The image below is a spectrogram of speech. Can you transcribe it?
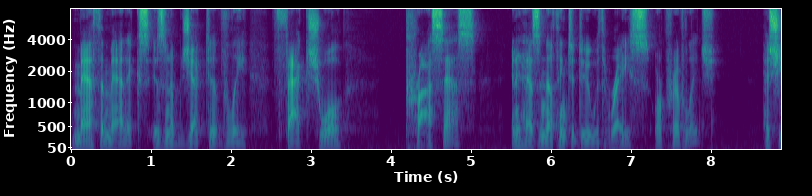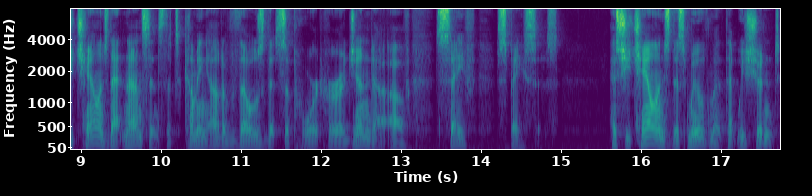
mathematics is an objectively factual process and it has nothing to do with race or privilege? Has she challenged that nonsense that's coming out of those that support her agenda of safe spaces? Has she challenged this movement that we shouldn't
